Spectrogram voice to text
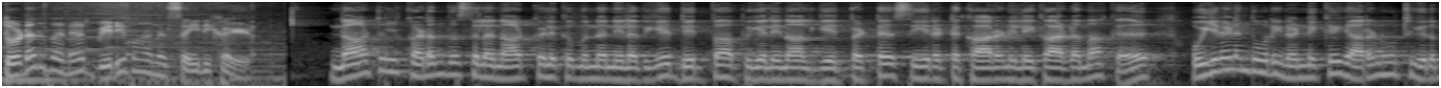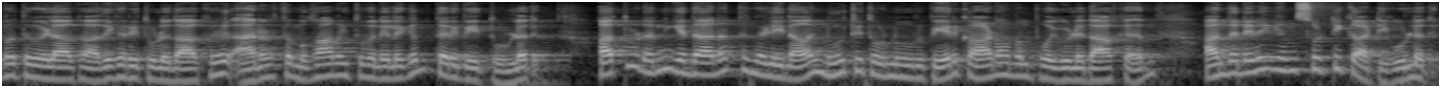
தொடர்வன விரிவான செய்திகள். நாட்டில் கடந்த சில நாட்களுக்கு முன்னர் நிலவிய டிட்பா புயலினால் ஏற்பட்ட சீரட்ட காரநிலை காரணமாக உயிரிழந்தோரின் எண்ணிக்கை அறுநூற்று இருபத்தி ஏழாக அதிகரித்துள்ளதாக அனர்த்த முகாமைத்துவ நிலையம் தெரிவித்துள்ளது. அத்துடன் இந்த அனர்த்தங்களினால் நூற்றி தொண்ணூறு பேர் காணாமல் போயுள்ளதாக அந்த நிலையம் சுட்டிக்காட்டியுள்ளது.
